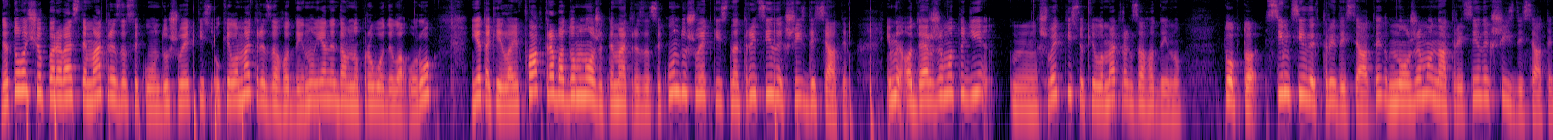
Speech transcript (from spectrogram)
Для того, щоб перевести метри за секунду, швидкість у кілометри за годину, я недавно проводила урок. Є такий лайфхак, треба домножити метри за секунду швидкість на 3,6. І ми одержимо тоді швидкість у кілометрах за годину. Тобто 7,3 множимо на 3,6.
